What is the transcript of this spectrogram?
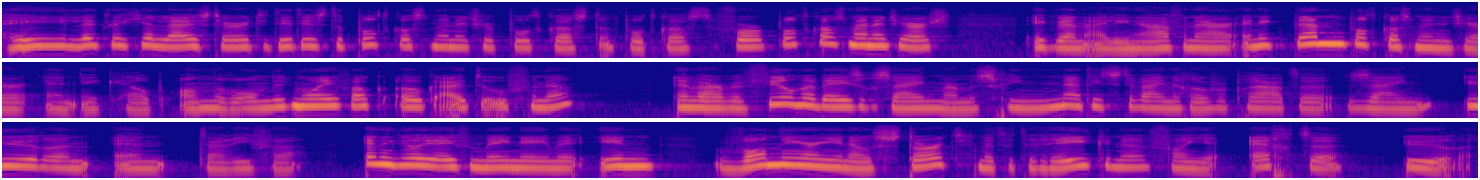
Hey, leuk dat je luistert. Dit is de Podcast Manager Podcast, een podcast voor podcastmanagers. Ik ben Eileen Havenaar en ik ben podcastmanager en ik help anderen om dit mooie vak ook uit te oefenen. En waar we veel mee bezig zijn, maar misschien net iets te weinig over praten, zijn uren en tarieven. En ik wil je even meenemen in wanneer je nou start met het rekenen van je echte uren.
